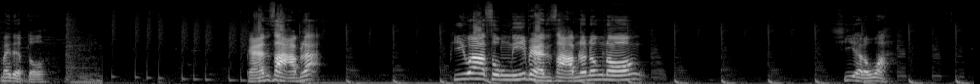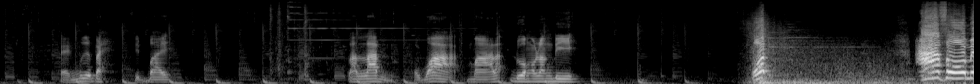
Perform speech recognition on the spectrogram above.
ไม่เติบโต แผนสามละ พี่ว่าทรงนี้แผนสามแล้วน้องๆ เชี่ยแล้ววะแสงมืดไปสิบใบ ลั่นๆ ผมว่ามาละ ดวงกำลังดี โซเม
